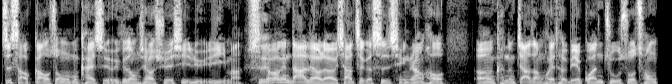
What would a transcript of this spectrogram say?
至少高中我们开始有一个东西要学习履历嘛？是要不要跟大家聊聊一下这个事情？然后呃，可能家长会特别关注说，从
